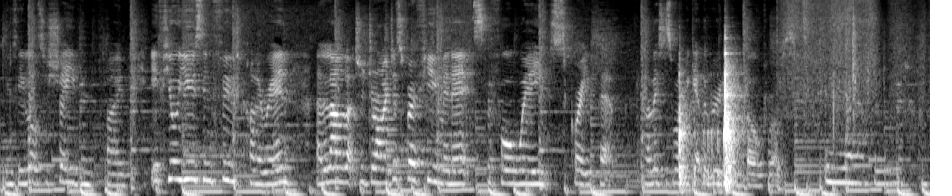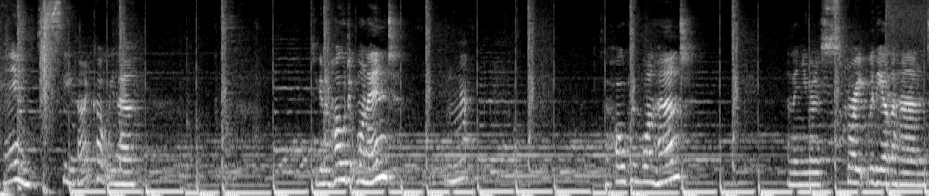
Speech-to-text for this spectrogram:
You can see lots of shaving foam. If you're using food colouring, allow that to dry just for a few minutes before we scrape it. Now this is where we get the ruler involved, Ross. Okay, see that, can't we there? So you're going to hold it one end. So hold with one hand, and then you're going to scrape with the other hand.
